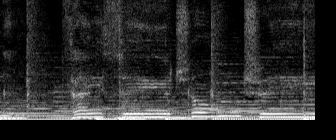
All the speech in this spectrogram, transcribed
能在岁月中追忆，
